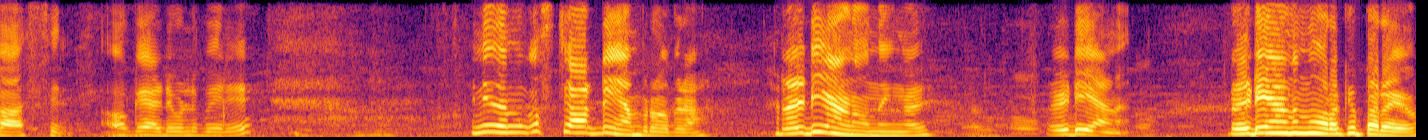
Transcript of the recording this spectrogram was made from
ബാസിൽ. ഓക്കെ അടിപൊളി പേര്. ഇനി നമുക്ക് സ്റ്റാർട്ട് ചെയ്യാം പ്രോഗ്രാം റെഡിയാണോ നിങ്ങൾ? റെഡിയാണ് റെഡിയാണെന്ന് ഉറക്കി പറയോ?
